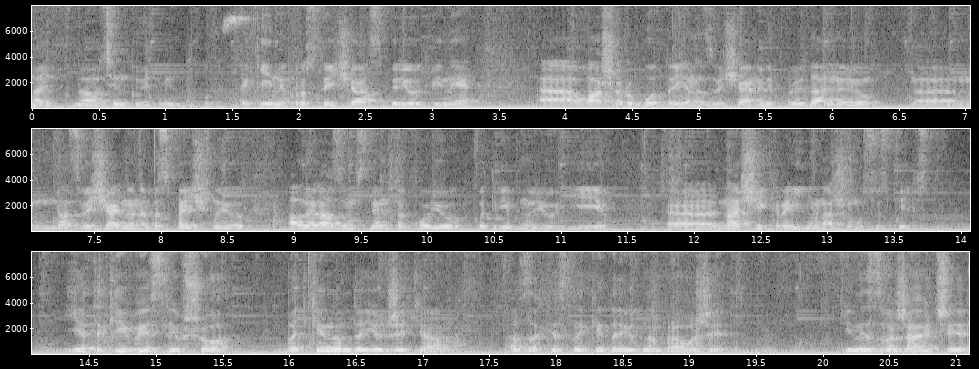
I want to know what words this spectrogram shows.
на, на оцінку відмін. такий непростий час, період війни. е, Ваша робота є надзвичайно відповідальною, е, надзвичайно небезпечною, але разом з тим такою потрібною і е, нашій країні, нашому суспільству. Є такий вислів, що батьки нам дають життя, а захисники дають нам право жити. І незважаючи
